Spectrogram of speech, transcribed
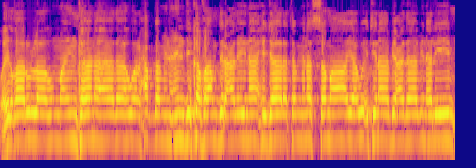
وإذ قالوا اللهم إن كان هذا هو الحق من عندك فأمطر علينا حجارة من السماء أو ائتنا بعذاب أليم.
